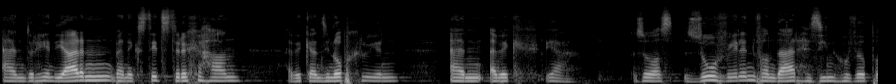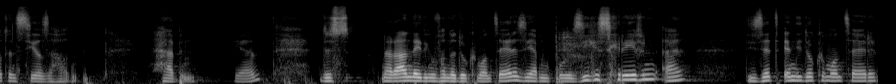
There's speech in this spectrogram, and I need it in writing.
En doorheen de jaren ben ik steeds teruggegaan, heb ik hen zien opgroeien en heb ik, ja, zoals zoveel vandaar gezien hoeveel potentieel ze hadden, hebben. Ja. Dus naar aanleiding van de documentaire, ze hebben poëzie geschreven, hè, die zit in die documentaire.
